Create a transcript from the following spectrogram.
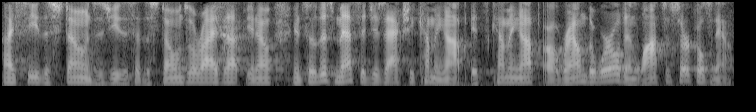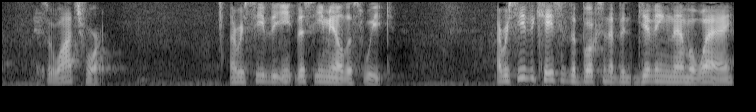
I see the stones, as Jesus said, the stones will rise up, you know. And so this message is actually coming up. It's coming up around the world in lots of circles now. So watch for it. I received the, this email this week. I received the cases of books and have been giving them away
